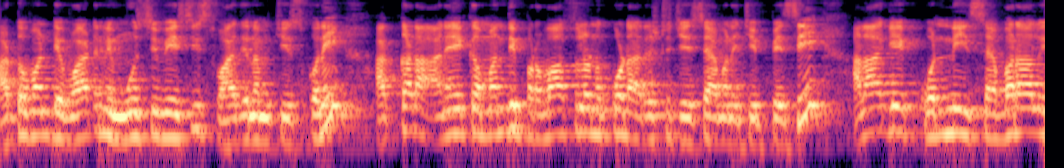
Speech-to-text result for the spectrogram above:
అటువంటి వాటిని మూసివేసి స్వాధీనం చేసుకొని అక్కడ అనేక మంది ప్రవాసులను కూడా అరెస్ట్ చేశామని చెప్పేసి అలాగే కొన్ని శబరాలు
